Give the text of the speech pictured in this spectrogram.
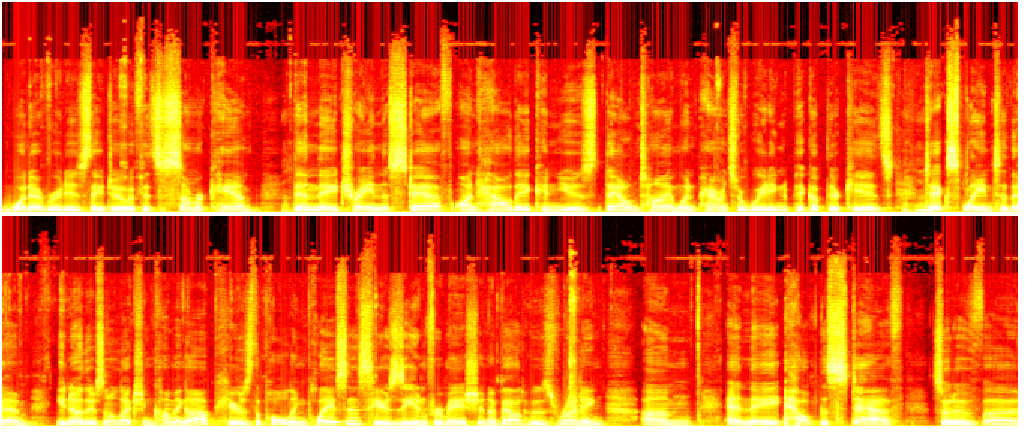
whatever it is they do. If it's a summer camp, then they train the staff on how they can use downtime when parents are waiting to pick up their kids to explain to them, you know, there's an election coming up, here's the polling places, here's the information about who's running. Um, and they help the staff sort of uh,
